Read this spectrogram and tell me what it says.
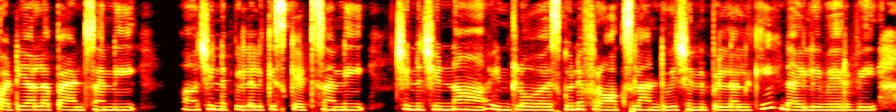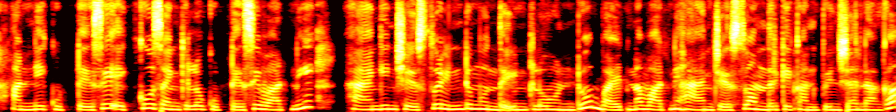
పటియాలా ప్యాంట్స్ అని చిన్నపిల్లలకి స్కెట్స్ అని చిన్న చిన్న ఇంట్లో వేసుకునే ఫ్రాక్స్ లాంటివి చిన్నపిల్లలకి డైలీ వేర్వి అన్నీ కుట్టేసి ఎక్కువ సంఖ్యలో కుట్టేసి వాటిని హ్యాంగింగ్ చేస్తూ ఇంటి ముందే ఇంట్లో ఉంటూ బయటన వాటిని హ్యాంగ్ చేస్తూ అందరికీ కనిపించేలాగా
